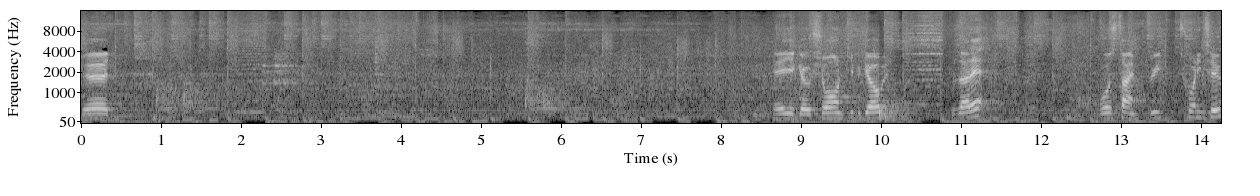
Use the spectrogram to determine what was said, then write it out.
Good. There you go, Shawn. Keep it going. Was that it? What was time? 322?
